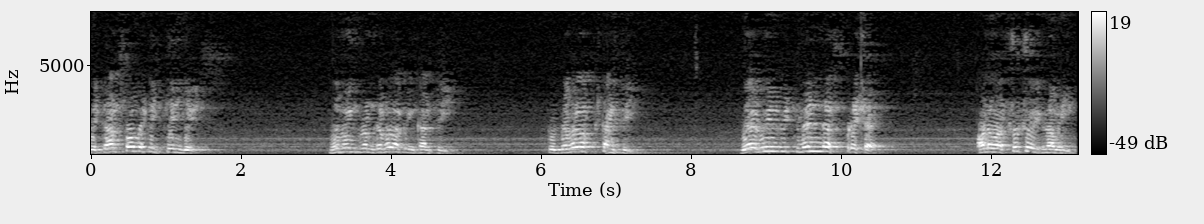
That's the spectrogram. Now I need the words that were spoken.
the transformative changes, moving from developing country to developed country, there will be tremendous pressure on our socio-economic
